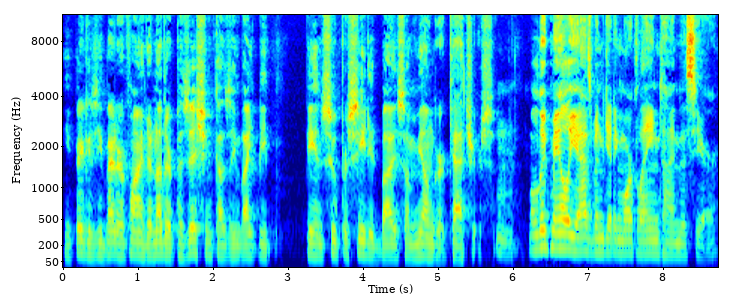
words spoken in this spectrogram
he figures he better find another position because he might be being superseded by some younger catchers. Well, Luke Maile has been getting more playing time this year.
